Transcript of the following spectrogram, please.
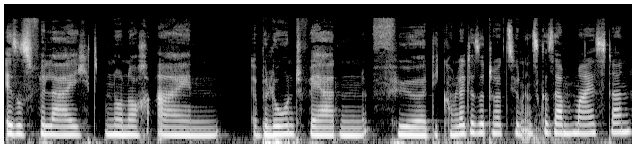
ist es vielleicht nur noch ein belohnt werden für die komplette Situation insgesamt meistern.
